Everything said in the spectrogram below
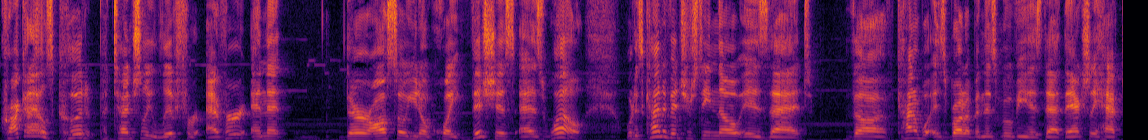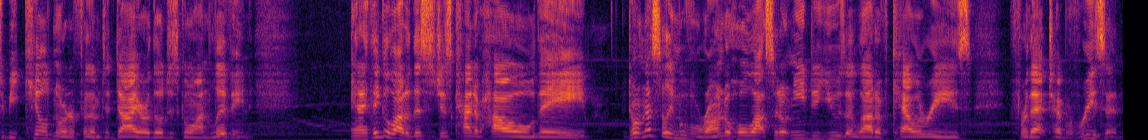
crocodiles could potentially live forever and that they're also, you know, quite vicious as well. What is kind of interesting though is that the kind of what is brought up in this movie is that they actually have to be killed in order for them to die or they'll just go on living. And I think a lot of this is just kind of how they don't necessarily move around a whole lot, so don't need to use a lot of calories for that type of reason.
